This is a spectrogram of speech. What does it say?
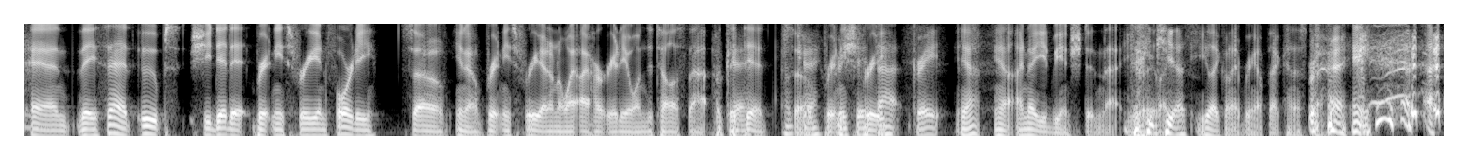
and they said, "Oops, she did it. Brittany's free in 40." So you know, Brittany's free. I don't know why iHeartRadio wanted to tell us that, but they did. So okay. Brittany's Appreciate free. That. Great. Yeah, yeah. I know you'd be interested in that. You really like, Yes. you like when I bring up that kind of stuff. Right.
